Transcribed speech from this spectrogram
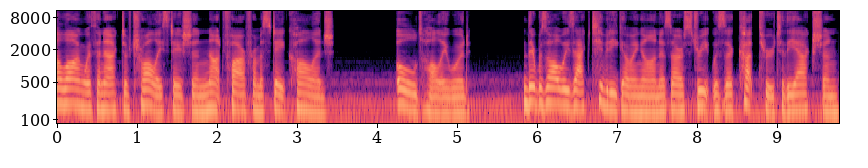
along with an active trolley station not far from a state college. Old Hollywood. There was always activity going on as our street was a cut through to the action.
